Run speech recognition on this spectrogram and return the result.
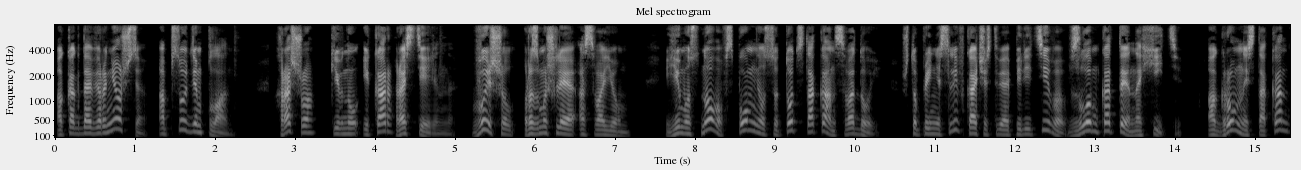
А когда вернешься, обсудим план. Хорошо, кивнул Икар растерянно. Вышел, размышляя о своем. Ему снова вспомнился тот стакан с водой, что принесли в качестве аперитива взлом КТ на хите. Огромный стакан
